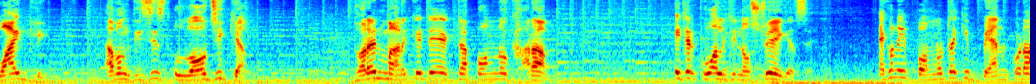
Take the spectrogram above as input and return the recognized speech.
ওয়াইডলি এবং দিস ইজ লজিক্যাল ধরেন মার্কেটে একটা পণ্য খারাপ, এটার কোয়ালিটি নষ্ট হয়ে গেছে। এখন এই পণ্যটা কি ব্যান করা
